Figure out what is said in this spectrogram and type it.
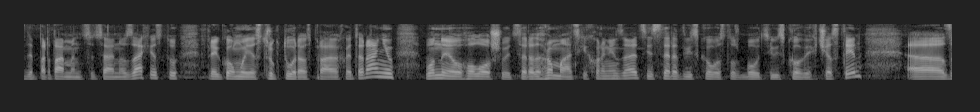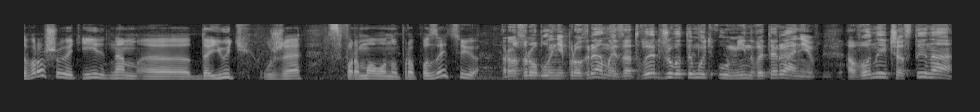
Департамент соціального захисту, при якому є структура у справах ветеранів, вони оголошують серед громадських організацій, серед військовослужбовців військових частин, запрошують і нам дають уже сформовану пропозицію. Розроблені програми затверджуватимуть у Мінветеранів. Вони частина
